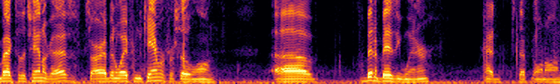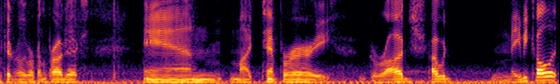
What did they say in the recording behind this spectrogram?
back to the channel, guys. Sorry I've been away from the camera for so long. Uh, been a busy winter. Had stuff going on, couldn't really work on the projects. And my temporary garage, I would maybe call it,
